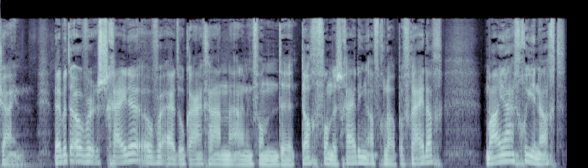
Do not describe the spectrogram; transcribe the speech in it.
We hebben het over scheiden, over uit elkaar gaan... naar aanleiding van de dag van de scheiding afgelopen vrijdag. Maya, goeienacht.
